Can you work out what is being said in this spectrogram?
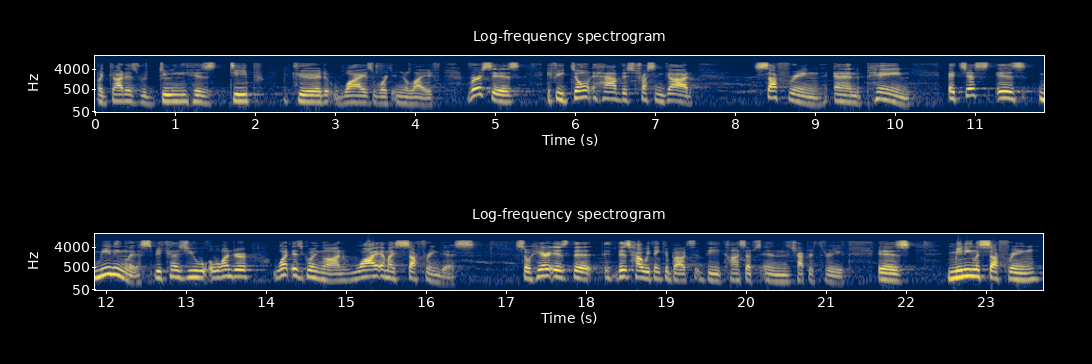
but God is doing His deep, good, wise work in your life. Versus, if you don't have this trust in God, suffering and pain, it just is meaningless because you wonder, what is going on? Why am I suffering this? So here is the, this is how we think about the concepts in chapter 3, is meaningless suffering,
